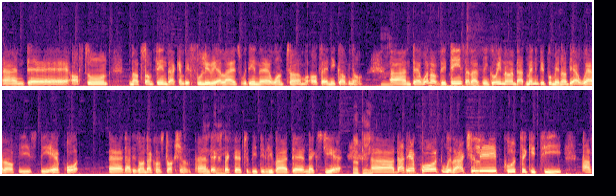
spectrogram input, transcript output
and uh, often not something that can be fully realized within uh, one term of any governor. Mm. And uh, one of the things that has been going on that many people may not be aware of is the airport uh, that is under construction and okay. expected to be delivered uh, next year. Okay. Uh, that airport will actually put Ekiti as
